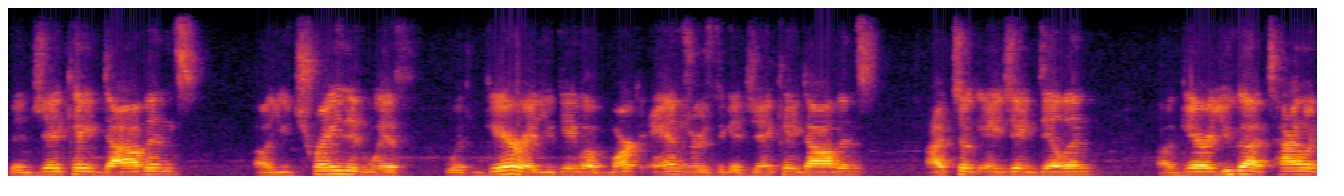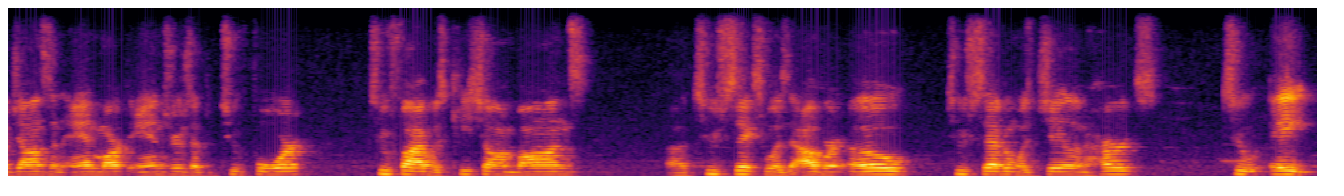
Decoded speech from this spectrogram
then J.K. Dobbins. Uh, you traded with with Garrett. You gave up Mark Andrews to get J.K. Dobbins. I took A.J. Dillon. Uh, Garrett, you got Tyler Johnson and Mark Andrews at the 2 4. 2 5 was Keyshawn Bonds. Uh, 2 6 was Albert O. 2 7 was Jalen Hurts. 2 8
